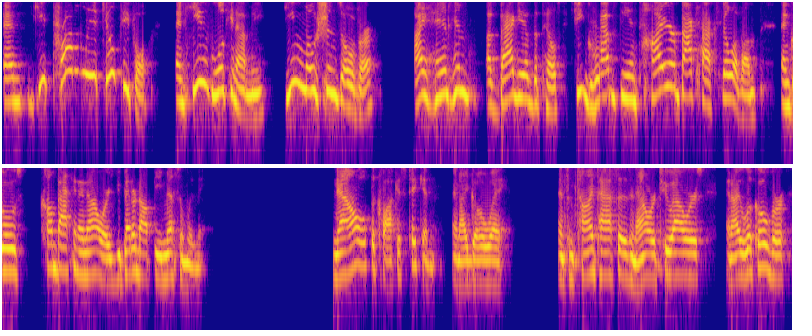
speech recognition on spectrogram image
and he probably had killed people. And he is looking at me. He motions over I hand him a baggie of the pills. He grabs the entire backpack full of them and goes, Come back in an hour. You better not be messing with me. Now the clock is ticking and I go away. And some time passes, an hour, two hours, and I look over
